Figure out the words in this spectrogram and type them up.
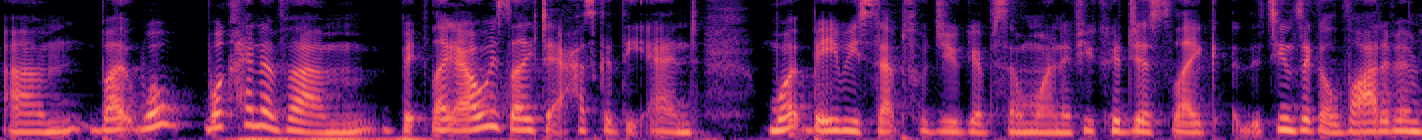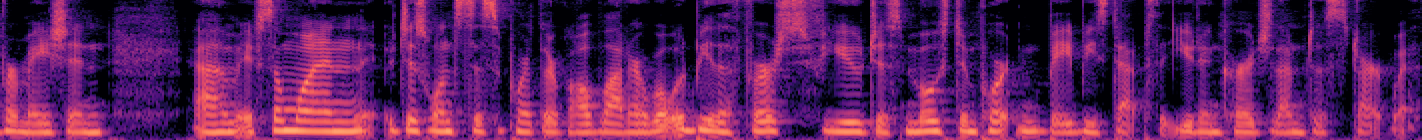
Um, but what what kind of um like I always like to ask at the end, what baby steps would you give someone if you could just like it seems like a lot of information. Um, if someone just wants to support their gallbladder, what would be the first few just most important baby steps that you'd encourage them to start with?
